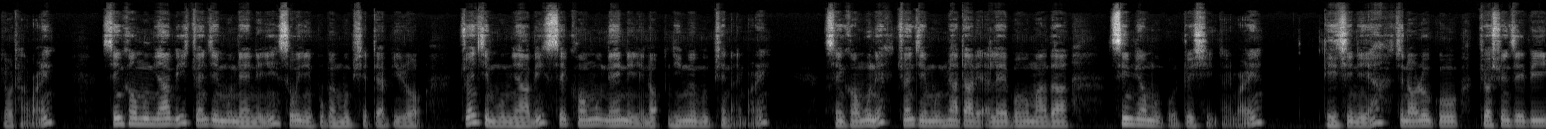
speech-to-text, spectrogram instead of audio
ပြောထားပါတယ်စိန်ခေါ်မှုများပြီးကျွမ်းကျင်မှုနဲ့နေရင်စိုးရင်ပူပန်မှုဖြစ်တတ်ပြီးတော့ကျွမ်းကျင်မှုများပြီးစိတ်ခေါ်မှုနဲ့နေရင်တော့ညီငွေမှုဖြစ်နိုင်ပါတယ်စိန်ခေါ်မှုနဲ့ကျွမ်းကျင်မှုမျှတတဲ့အလဲဘုံမှာသာ စီးမြောက်မှုကိုတွေ့ရှိနိုင်ပါတယ်။ဒီအခြေအနေဟာကျွန်တော်တို့ကိုပျော်ရွှင်စေပြီး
